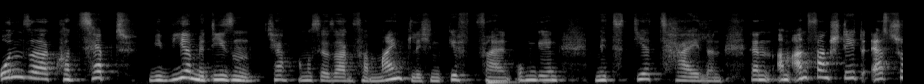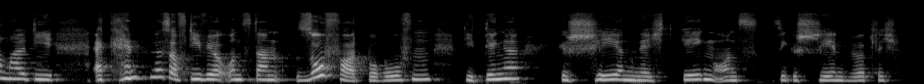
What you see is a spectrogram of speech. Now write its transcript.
unser Konzept, wie wir mit diesen, tja, man muss ja sagen, vermeintlichen Giftpfeilen umgehen, mit dir teilen. Denn am Anfang steht erst schon mal die Erkenntnis, auf die wir uns dann sofort berufen, die Dinge geschehen nicht gegen uns, sie geschehen wirklich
